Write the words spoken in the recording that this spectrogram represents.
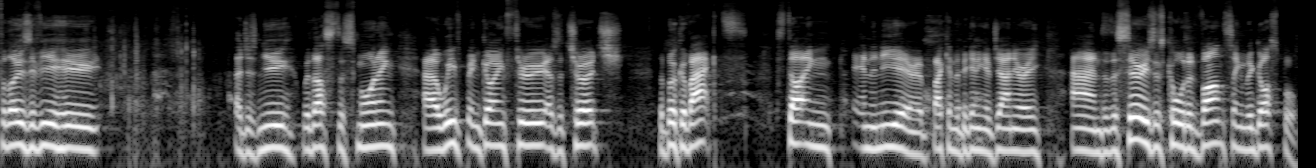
for those of you who are just new with us this morning, uh, we've been going through as a church the book of Acts, starting in the new year, back in the beginning of January. And the series is called Advancing the Gospel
